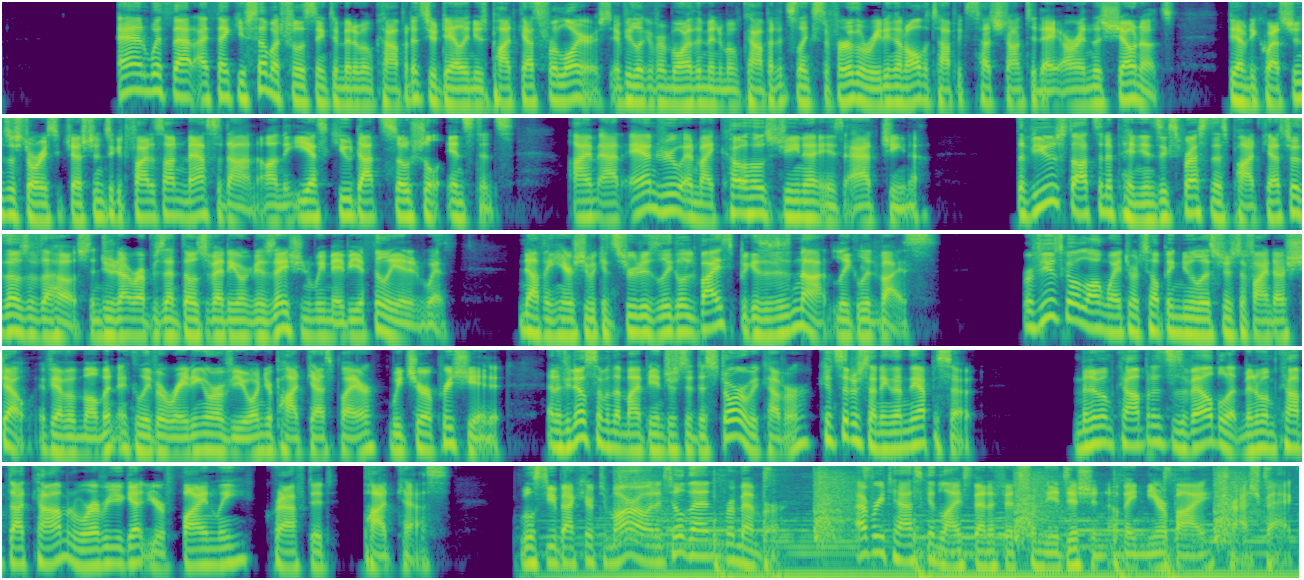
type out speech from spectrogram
And with that, I thank you so much for listening to Minimum Competence, your daily news podcast for lawyers. If you're looking for more than Minimum Competence, links to further reading on all the topics touched on today are in the show notes. If you have any questions or story suggestions, you can find us on Mastodon on the esq.social instance. I'm at Andrew, and my co host Gina is at Gina. The views, thoughts, and opinions expressed in this podcast are those of the host and do not represent those of any organization we may be affiliated with. Nothing here should be construed as legal advice because it is not legal advice. Reviews go a long way towards helping new listeners to find our show. If you have a moment and can leave a rating or review on your podcast player, we'd sure appreciate it. And if you know someone that might be interested in a story we cover, consider sending them the episode. Minimum Competence is available at minimumcomp.com and wherever you get your finely crafted podcasts. We'll see you back here tomorrow. And until then, remember, Every task in life benefits from the addition of a nearby trash bag.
